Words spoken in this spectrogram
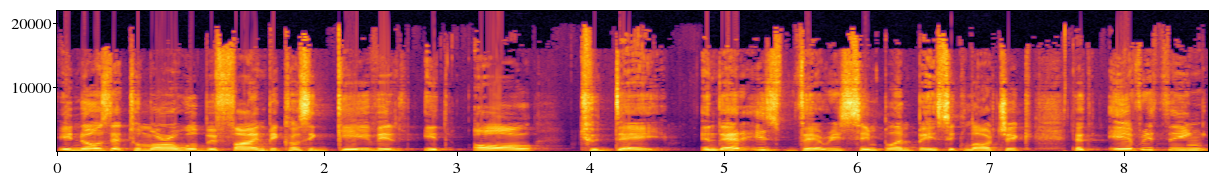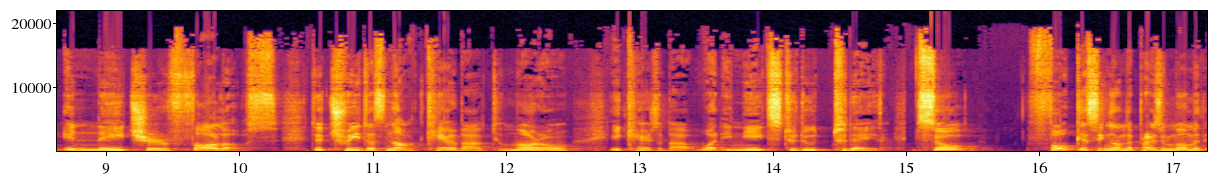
It knows that tomorrow will be fine because it gave it, it all today. And that is very simple and basic logic that everything in nature follows. The tree does not care about tomorrow, it cares about what it needs to do today. So, focusing on the present moment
